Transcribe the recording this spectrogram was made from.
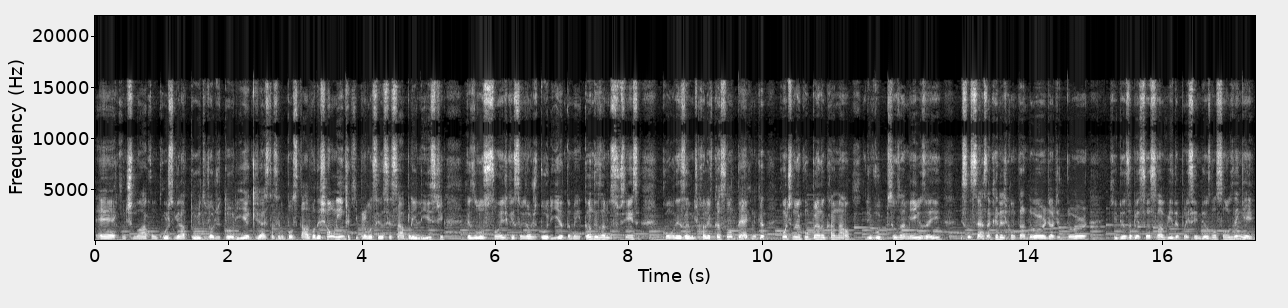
é continuar com o curso gratuito de auditoria que já está sendo postado. Vou deixar um link aqui para vocês acessar a playlist, resoluções de questões de auditoria também, tanto do exame de suficiência como do exame de qualificação técnica. Continue acompanhando o canal, divulgue para seus amigos aí e sucesso na carreira de contador, de auditor. Que Deus abençoe a sua vida, pois sem Deus não somos ninguém.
